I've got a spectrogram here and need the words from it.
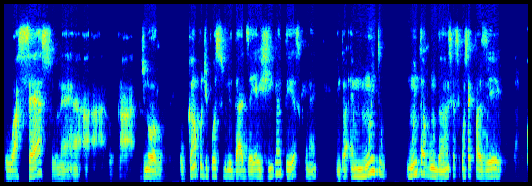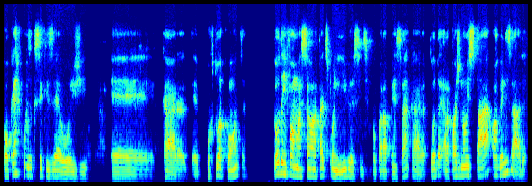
o acesso, né, a, a, a, de novo, o campo de possibilidades aí é gigantesco, né? Então, é muito, muita abundância. Você consegue fazer qualquer coisa que você quiser hoje, é, cara, é, por tua conta. Toda a informação ela está disponível, assim, se for parar para pensar, cara, toda, ela pode não estar organizada,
